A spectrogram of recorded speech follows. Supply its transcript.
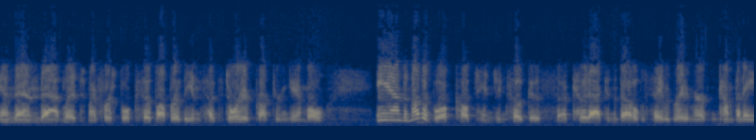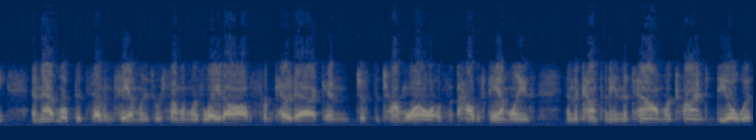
and then that led to my first book, soap opera, The Inside Story of Procter and Gamble, and another book called Changing Focus: uh, Kodak and the Battle to Save a Great American Company and that looked at seven families where someone was laid off from Kodak and just the turmoil of how the families and the company and the town were trying to deal with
